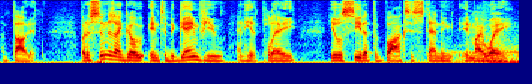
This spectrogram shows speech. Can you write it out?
about it. But as soon as I go into the game view and hit play you'll see that the box is standing in my way.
